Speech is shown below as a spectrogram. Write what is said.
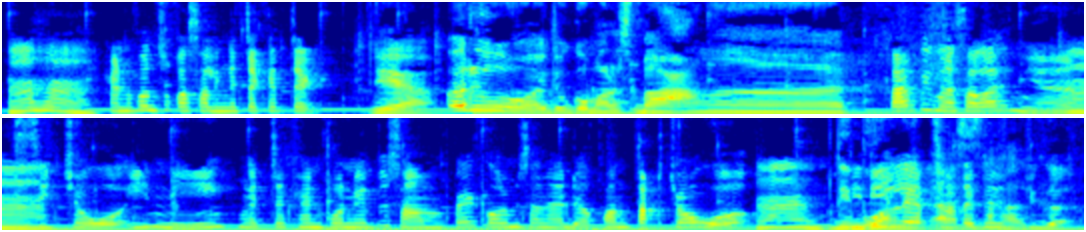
Mhm. handphone suka saling ngecek-ngecek Iya. Aduh, itu gue males banget. tapi masalahnya Hmm. si cowok ini ngecek handphonenya itu sampai kalau misalnya ada kontak cowok Mm-mm, di dibuang delete saat itu juga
